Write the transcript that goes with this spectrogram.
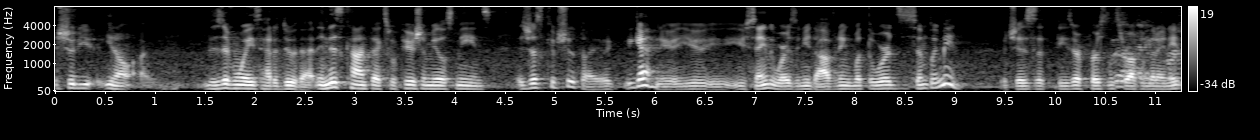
should you you know there's different ways how to do that. In this context, what Pirush Amilis means is just kipshutai. Like, again, you, you, you're saying the words and you're davening what the words simply mean, which is that these are personal tzrachim that I need.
